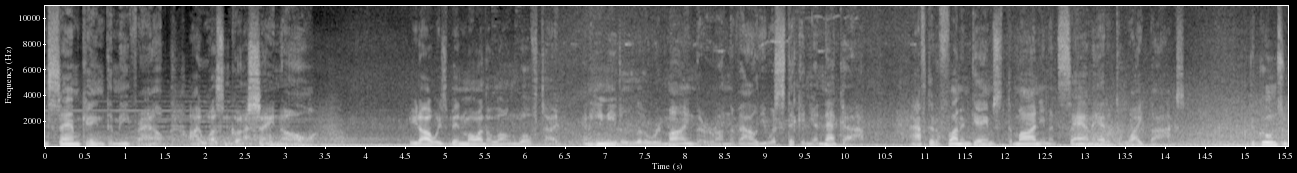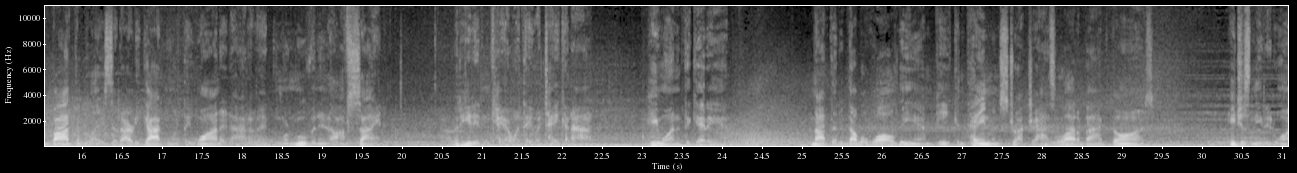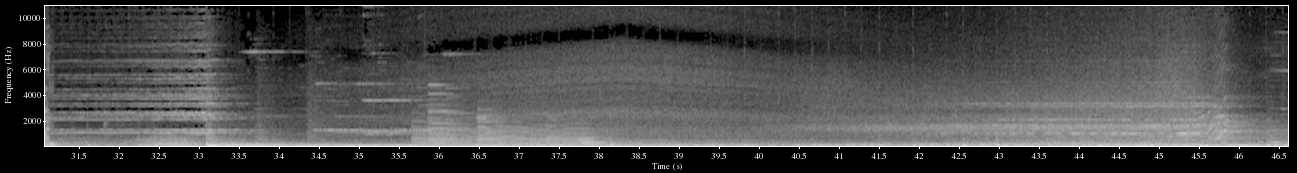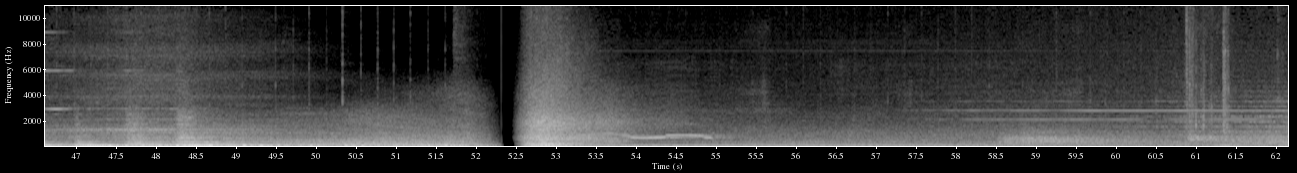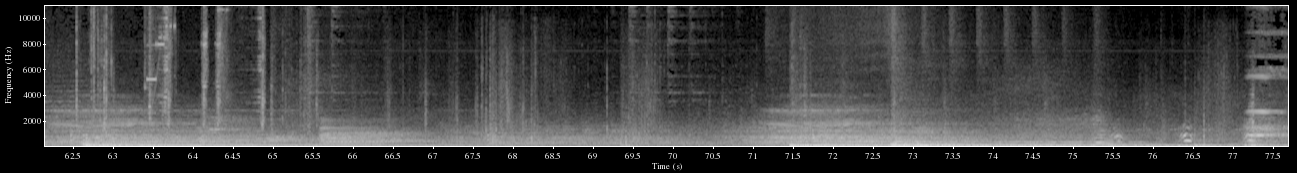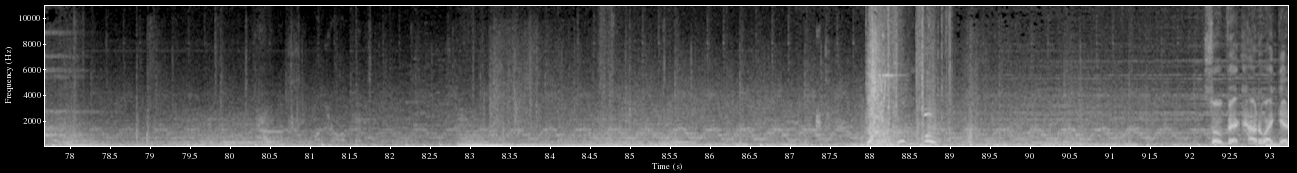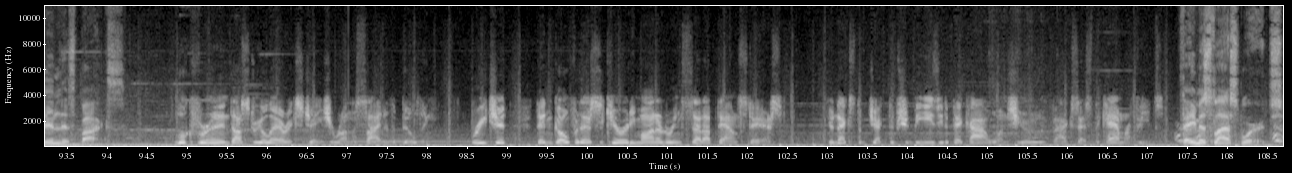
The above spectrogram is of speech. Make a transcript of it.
When Sam came to me for help, I wasn't gonna say no. He'd always been more the lone wolf type, and he needed a little reminder on the value of sticking your neck out. After the fun and games at the monument, Sam headed to White Box. The goons who bought the place had already gotten what they wanted out of it and were moving it off-site. But he didn't care what they were taking out. He wanted to get in. Not that a double-walled EMP containment structure has a lot of back doors. He just needed one. So, Vic, how do I get in this box? Look for an industrial air exchanger on the side of the building. Breach it, then go for their security monitoring setup downstairs. Your next objective should be easy to pick out once you've accessed the camera feeds. Famous last words.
